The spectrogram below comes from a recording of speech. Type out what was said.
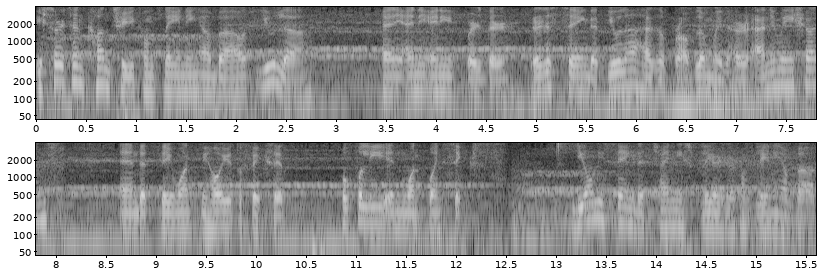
a certain country complaining about Eula. Any, any, any further. They're just saying that Eula has a problem with her animations and that they want MiHoYo to fix it. Hopefully in 1.6. The only thing that Chinese players are complaining about.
